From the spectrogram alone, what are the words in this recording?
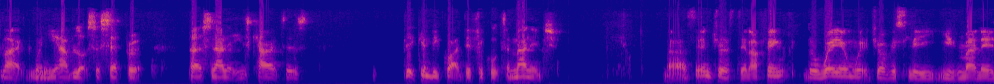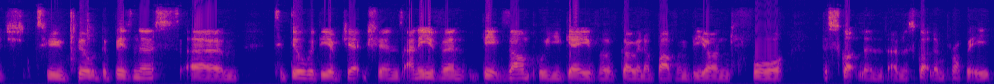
Like when you have lots of separate personalities, characters, it can be quite difficult to manage. That's interesting. I think the way in which obviously you've managed to build the business, um, to deal with the objections, and even the example you gave of going above and beyond for the Scotland and the Scotland property.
